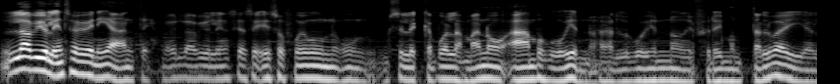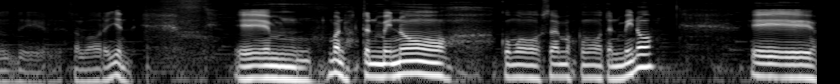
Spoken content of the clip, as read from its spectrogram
La violencia venía antes, la violencia, eso fue un, se le escapó en las manos a ambos gobiernos, al gobierno de Frei Montalva y al de Salvador Allende. Em, bueno, terminó, como sabemos cómo terminó, eh,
